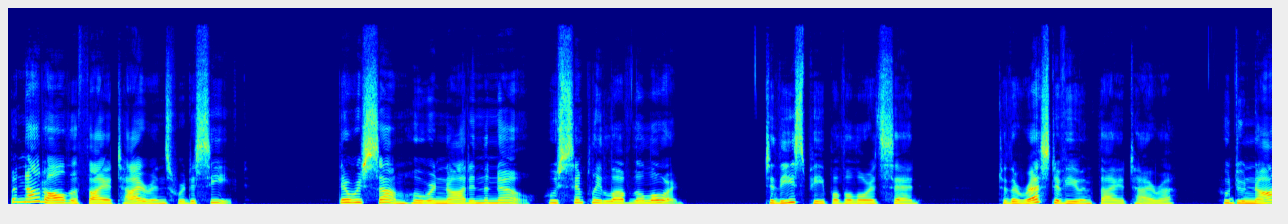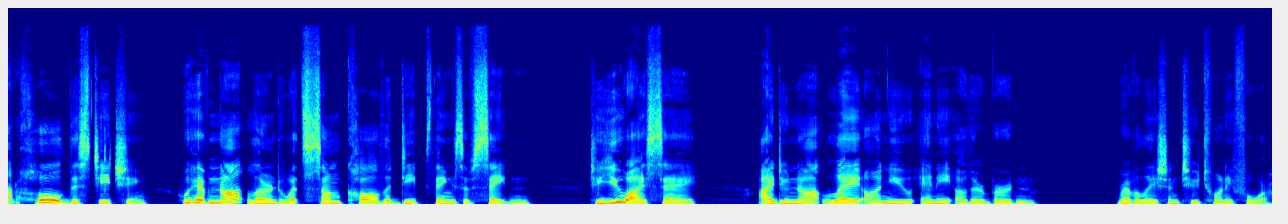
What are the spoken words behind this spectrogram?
But not all the Thyatirans were deceived. There were some who were not in the know, who simply loved the Lord. To these people the Lord said, To the rest of you in Thyatira, who do not hold this teaching, who have not learned what some call the deep things of Satan, to you I say, I do not lay on you any other burden. Revelation 2:24.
